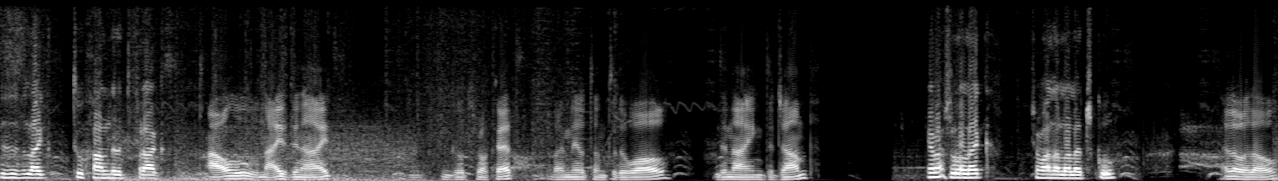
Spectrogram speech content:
this is like 200 frags. Oh, nice denied. Good rocket by Milton to the wall, denying the jump. Siemasz Lolek? Siemano Loleczku. Hello, hello.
